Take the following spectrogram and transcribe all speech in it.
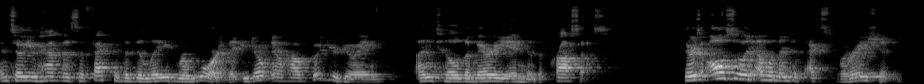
And so you have this effect of a delayed reward that you don't know how good you're doing until the very end of the process. There's also an element of exploration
